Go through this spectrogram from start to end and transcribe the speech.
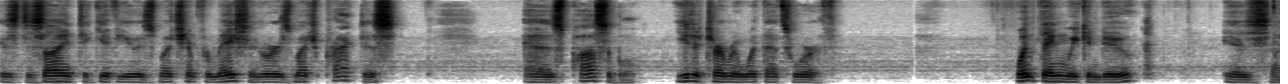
is designed to give you as much information or as much practice as possible. You determine what that's worth. One thing we can do is uh,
